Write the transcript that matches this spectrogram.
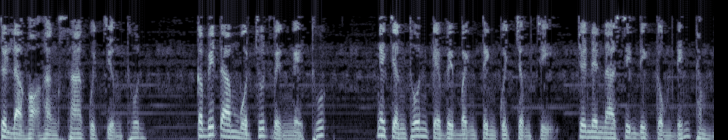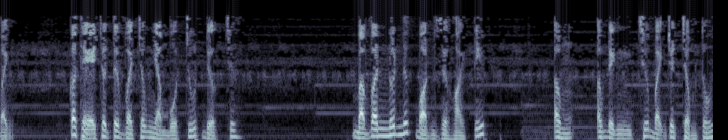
Tôi là họ hàng xa của trưởng thôn, có biết uh, một chút về nghề thuốc. Nghe trưởng thôn kể về bệnh tình của chồng chị, cho nên là xin đi cùng đến thăm bệnh. Có thể cho tôi vào trong nhà một chút được chứ? Bà Vân nuốt nước bọt rồi hỏi tiếp. Ông, ông định chữa bệnh cho chồng tôi?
